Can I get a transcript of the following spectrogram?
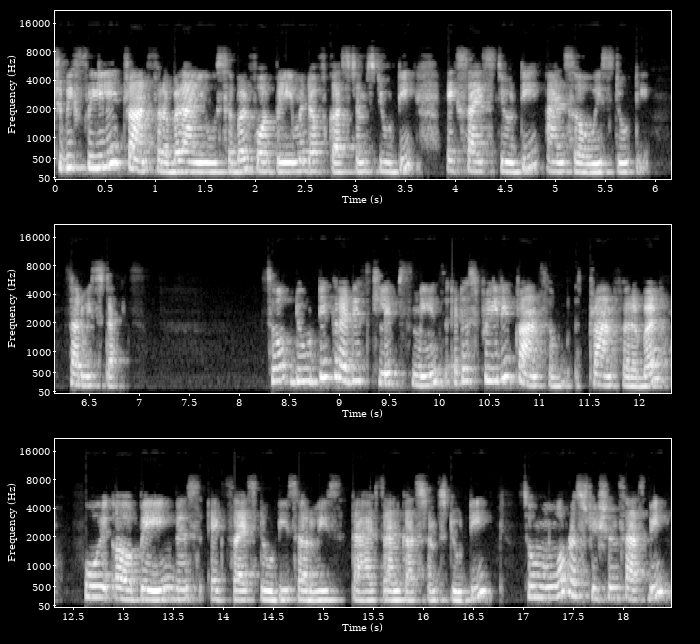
to be freely transferable and usable for payment of customs duty, excise duty and service duty, service tax. So duty credit slips means it is freely transfer, transferable for uh, paying this excise duty, service tax and customs duty. So more restrictions has been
